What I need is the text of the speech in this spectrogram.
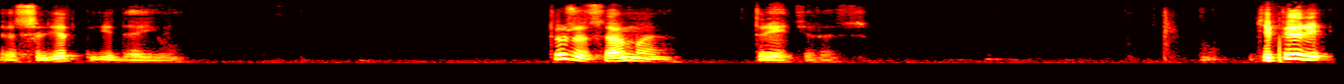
э, след передаю. То же самое в третий раз. Теперь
